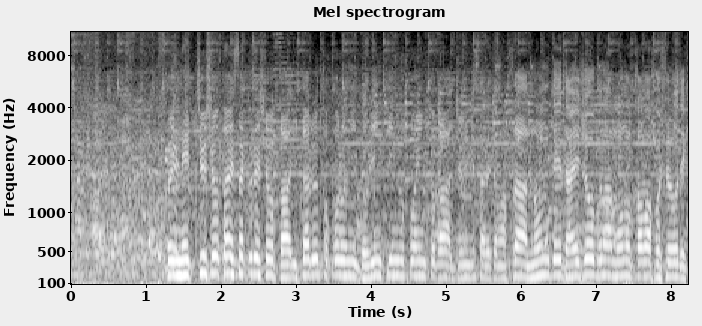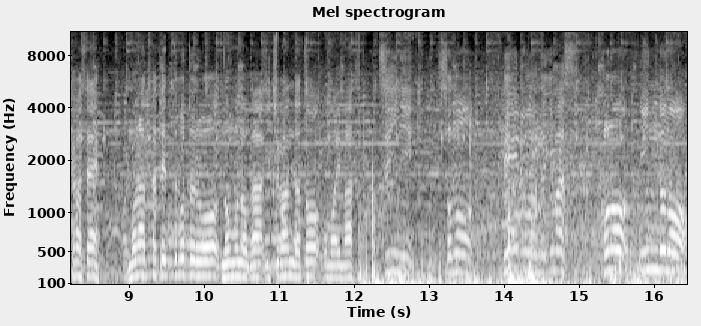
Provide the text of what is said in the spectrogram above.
これ熱中症対策でしょうか？至る所にドリンキングポイントが準備されてます。さあ飲んで大丈夫なものかは保証できません。もらったペットボトルを飲むのが一番だと思います。ついにそのベールを脱ぎます。このインドの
